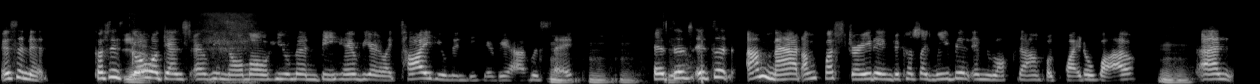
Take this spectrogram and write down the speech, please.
isn't it because it's yeah. go against every normal human behavior like thai human behavior i would say mm, mm, mm. it's yeah. it's, it's a, i'm mad i'm frustrating because like we've been in lockdown for quite a while Mm-hmm. and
